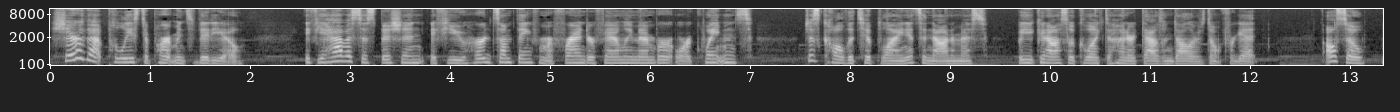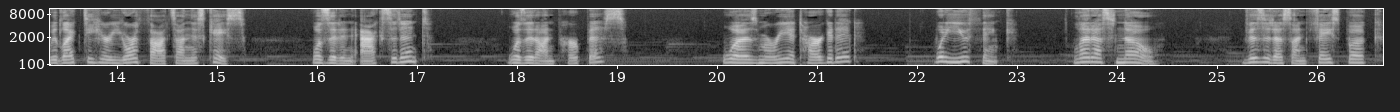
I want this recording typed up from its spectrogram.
share that police department's video. If you have a suspicion, if you heard something from a friend or family member or acquaintance, just call the tip line, it's anonymous, but you can also collect $100,000, don't forget. Also, we'd like to hear your thoughts on this case. Was it an accident? Was it on purpose? Was Maria targeted? What do you think? Let us know. Visit us on Facebook,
